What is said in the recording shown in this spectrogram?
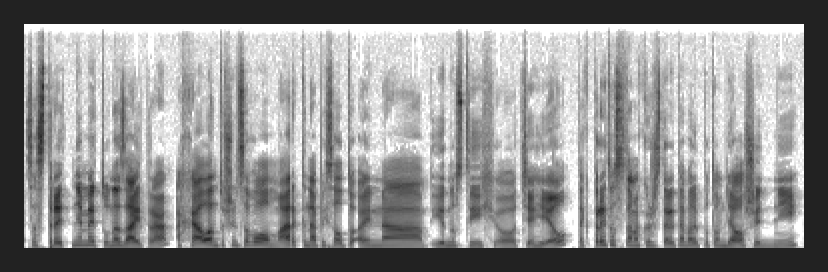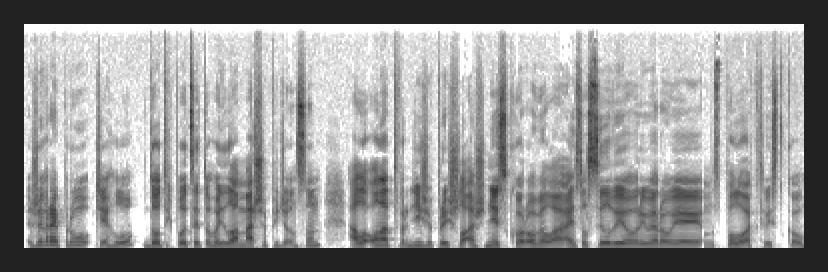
sa stretneme tu na zajtra a chalan, tuším sa volal Mark, napísal to aj na jednu z tých o, tehiel, tak preto sa tam akože stretávali potom ďalšie dni, že vraj prvú tehlu do tých policajtov hodila Marsha P. Johnson, ale ona tvrdí, že prišla až neskôr oveľa, aj so Sylviou Riverou jej spoluaktivistkou.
